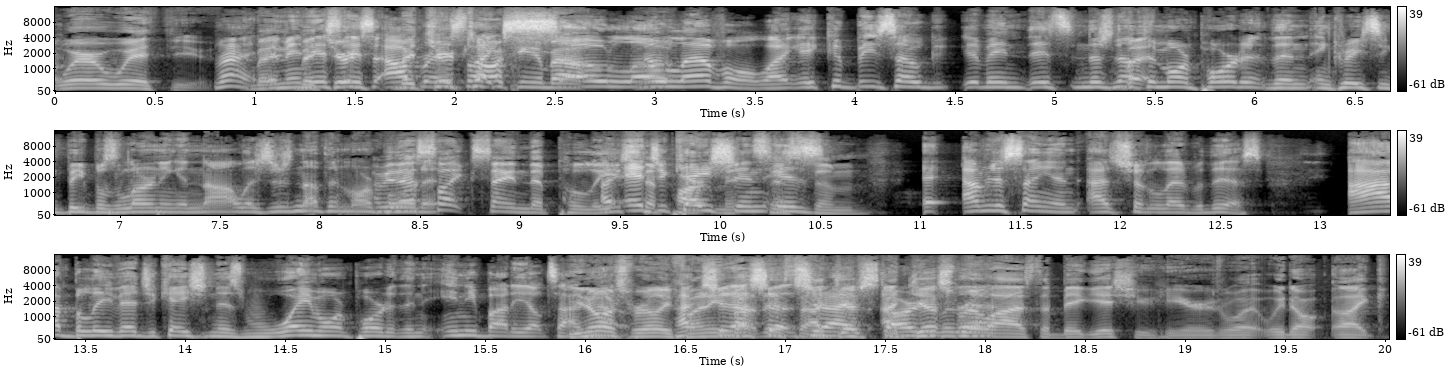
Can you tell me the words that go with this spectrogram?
oh, We're with you, Right. But, I mean, but it's, you're, it's, but you're it's like talking about so low no, level. Like it could be so. I mean, it's there's nothing But- more important than increasing people's learning and knowledge. There's nothing more I mean, important. that's like saying the police education department is- system. I'm just saying. I should have led with this. I believe education is way more important than anybody else I You know. know what's really How- funny should about should- this? should I just I started just with that? realized the big issue here is what we don't like.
